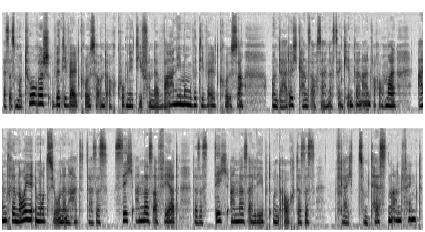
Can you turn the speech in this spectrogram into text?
Es ist motorisch, wird die Welt größer und auch kognitiv von der Wahrnehmung wird die Welt größer. Und dadurch kann es auch sein, dass dein Kind dann einfach auch mal andere neue Emotionen hat, dass es sich anders erfährt, dass es dich anders erlebt und auch, dass es vielleicht zum Testen anfängt.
